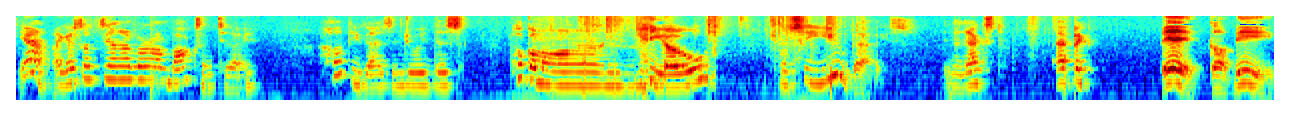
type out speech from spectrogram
yeah, I guess that's the end of our unboxing today. I hope you guys enjoyed this Pokemon video. I'll see you guys in the next epic big big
